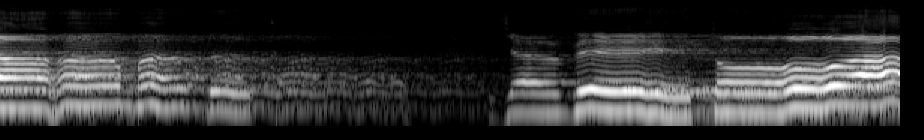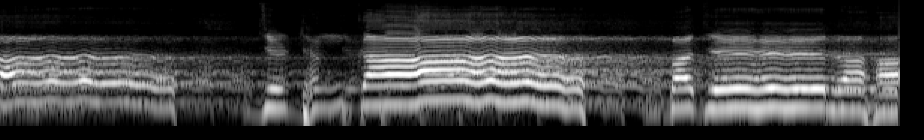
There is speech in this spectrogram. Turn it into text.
احمد کا جب تو آج ڈھنکا بج رہا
